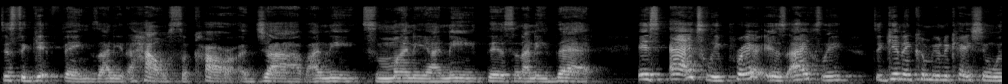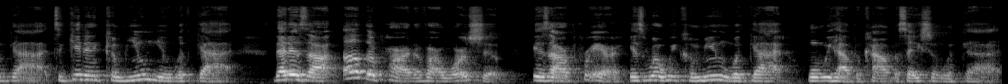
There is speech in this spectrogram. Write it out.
just to get things. I need a house, a car, a job. I need some money. I need this and I need that. It's actually, prayer is actually to get in communication with God, to get in communion with God. That is our other part of our worship is our prayer. Is where we commune with God when we have a conversation with God.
